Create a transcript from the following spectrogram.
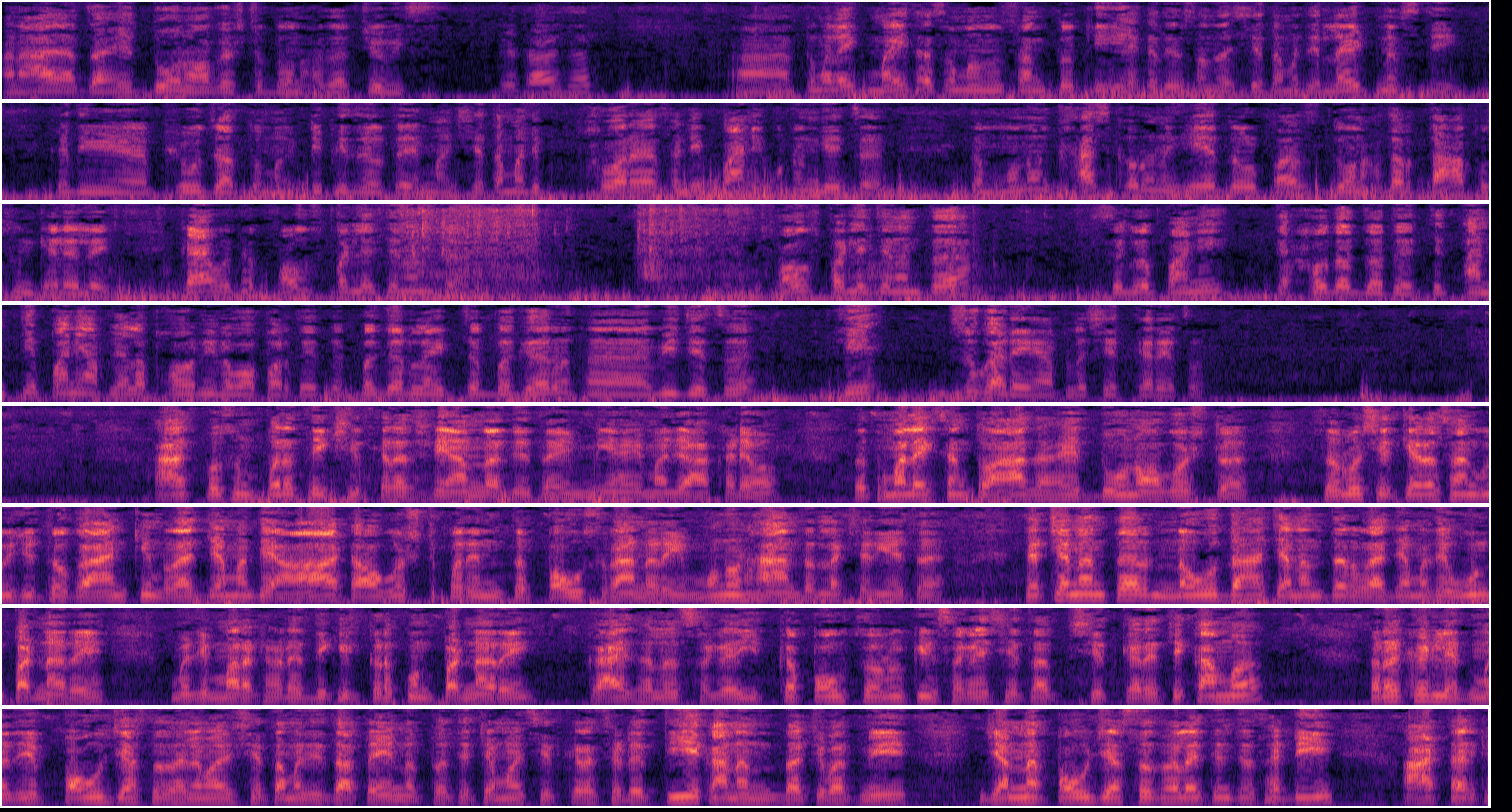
आणि आज आहे दोन ऑगस्ट दोन हजार चोवीस. काय सर? तुम्हाला एक माहीत असं म्हणून सांगतो की एका दिवसांचा शेतामध्ये लाइट नसते कधी फ्यूज जातो मग डीपी जळतोय मग शेतामध्ये फवारण्यासाठी पाणी कुठून घ्यायचं? तर म्हणून खास करून हे जवळपास दोन हजार दहा पासून केलेलं आहे. काय होतं? पाऊस पडल्याच्या नंतर पाऊस पडल्याच्या नंतर सगळं पाणी त्या हौदात जातंय. ते- आणि ते पाणी आपल्याला फवारणीला वापरता येतं. बगर लाईटचं बगर विजेचं हे जुगाड आहे आपलं शेतकऱ्याचं. आजपासून परत एक शेतकऱ्यासाठी अंदाज देत आहे. मी आहे माझ्या आखाड्यावर. तर तुम्हाला एक सांगतो आज आहे दोन ऑगस्ट. सर्व शेतकऱ्याला सांगू इच्छितो का आणखीन राज्यामध्ये आठ ऑगस्ट पर्यंत पाऊस राहणार आहे म्हणून हा अंदाज लक्षात घ्यायचा. त्याच्यानंतर नऊ दहाच्या नंतर राज्यामध्ये ऊन पडणार आहे. म्हणजे मराठवाड्यात देखील कडक ऊन पडणार आहे. काय झालं? सगळ्या इतका पाऊस चालू की सगळ्या शेतात शेतकऱ्याचे कामं रखडलेत. म्हणजे पाऊस जास्त झाल्यामुळे शेतामध्ये जाता येणार तर त्याच्यामुळे शेतकऱ्यासाठी ती एक आनंदाची बातमी ज्यांना पाऊस जास्त झालाय त्यांच्यासाठी आठ तारखे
